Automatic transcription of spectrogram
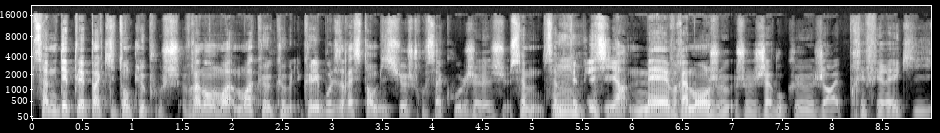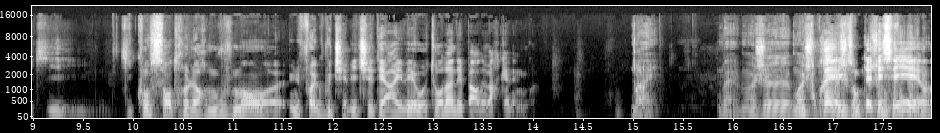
ça me déplaît pas qu'ils tentent le push. Vraiment, moi, moi que, que, les Bulls restent ambitieux, je trouve ça cool. ça, me fait mmh. plaisir. Mais vraiment, j'avoue que j'aurais préféré qu'ils qui concentrent leur mouvement euh, une fois que Vucevic était arrivé autour d'un départ de Markkanen. Ouais. moi je, moi je, Après, ils ont peut-être essayé. Hein.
